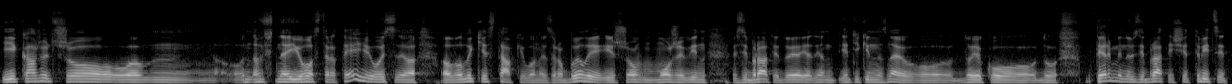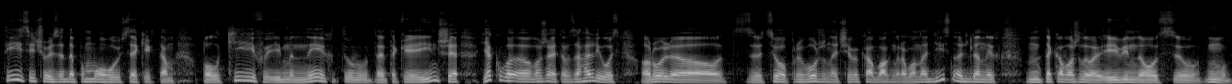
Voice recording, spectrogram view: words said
І кажуть, що на- його стратегію ось е, великі ставки вони зробили, і що може він зібрати до я- я тільки не знаю до якого до терміну зібрати ще 30 тисяч ось за допомогою всяких там полків, іменних та таке інше. Як ви вважаєте, взагалі, ось роль е, цього Пригожина ЧВК Вагнера, вона дійсно для них така важлива, і він ось е, ну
